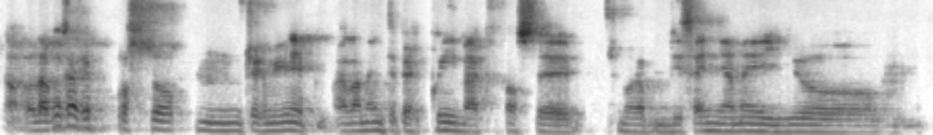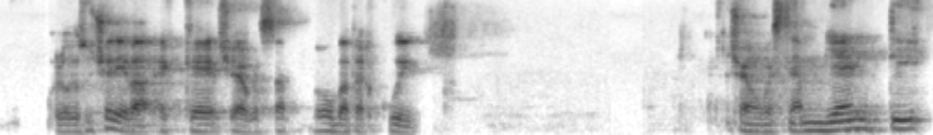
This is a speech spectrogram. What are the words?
No, la cosa che posso, mm, cioè che mi viene alla mente per prima, che forse diciamo, disegna meglio quello che succedeva, è che c'era questa roba per cui c'erano questi ambienti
